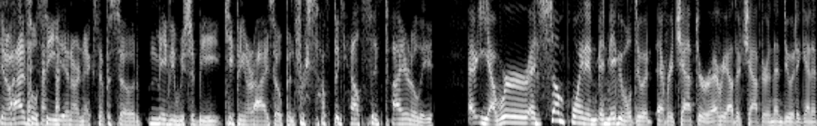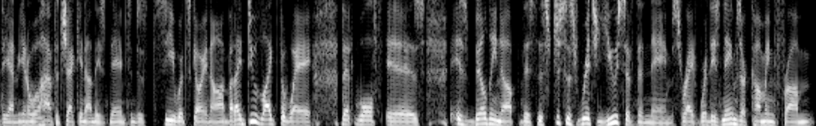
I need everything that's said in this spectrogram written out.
you know, as we'll see in our next episode, maybe we should be keeping our eyes open for something else entirely. Uh, yeah, we're at some point, and, and, maybe we'll do it every chapter or every other chapter, and then do it again at the end. You know, we'll have to check in on these names and just see what's going on. But I do like the way that Wolfe is is building up this this just this rich use of the names, right? Where these names are coming from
